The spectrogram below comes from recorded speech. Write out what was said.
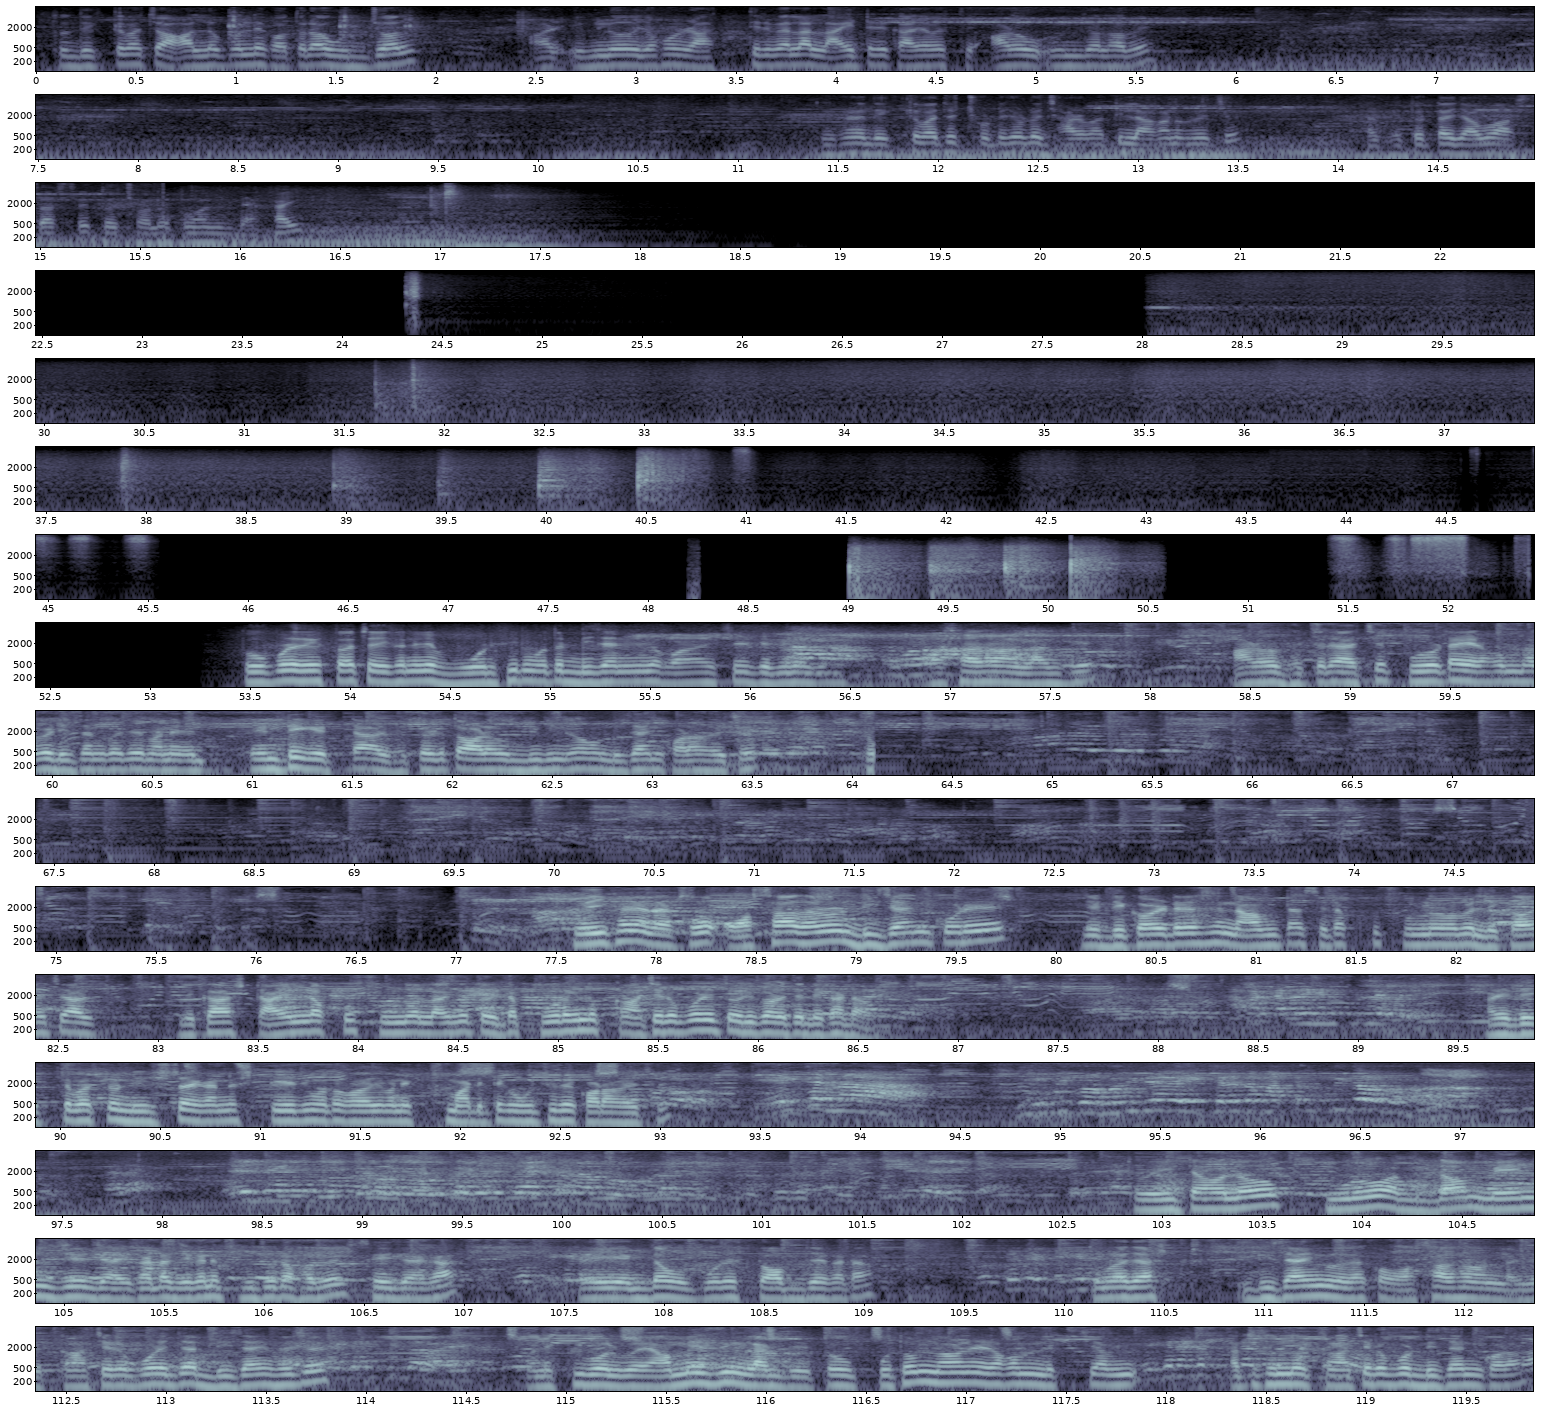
তো দেখতে পাচ্ছ আলো পড়লে কতটা উজ্জ্বল। আর এগুলো যখন রাত্রির বেলা লাইটের কাজ হবে আরও উজ্জ্বল হবে। এখানে দেখতে পাচ্ছ ছোট ছোট ঝাড়বাতি লাগানো হয়েছে। আর ভেতরটা যাব আস্তে আস্তে। তো চলো তোমাদের দেখাই। তো উপরে দেখতে পাচ্ছ এখানে যে বরফির মতো ডিজাইনগুলো করা হয়েছে, যেগুলো অসাধারণ লাগছে। আরও ভেতরে আছে পুরোটা এরকমভাবে ডিজাইন করেছে মানে এন্ট্রি গেটটা আর ভেতরে তো আরও বিভিন্ন রকম ডিজাইন করা হয়েছে। তো এইখানে দেখো, অসাধারণ ডিজাইন করে যে ডেকোরেটারের নামটা, সেটা খুব সুন্দরভাবে লেখা হয়েছে, আর লেখার স্টাইলটা খুব সুন্দর লাগছে, তো এটা পুরো কিন্তু কাঁচের উপরেই তৈরি করা হয়েছে লেখাটা। আর দেখতে পাচ্ছ নিচটা এখানে স্টেজ মতো করা হয়েছে মানে মাটি থেকে উঁচুতে করা হয়েছে। তো এইটা হলো পুরো একদম মেন যে জায়গাটা যেখানে পুজোটা হবে, সেই জায়গা। এই একদম উপরে টপ জায়গাটা। তোমরা জাস্ট ডিজাইনগুলো দেখো অসাধারণ লাগছে। কাঁচের উপরে যা ডিজাইন হয়েছে মানে কি বলব অ্যামেজিং লাগছে। তো প্রথম ধরনের এরকম দেখছি আমি, এত সুন্দর কাঁচের উপর ডিজাইন করা।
